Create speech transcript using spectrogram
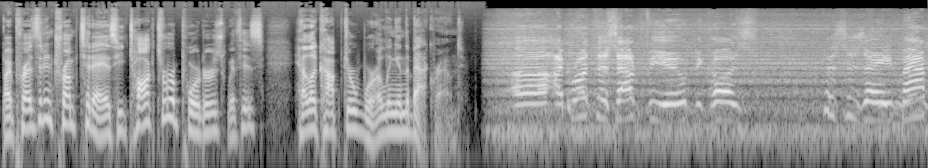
by President Trump today as he talked to reporters with his helicopter whirling in the background. Uh, I brought this out for you because this is a map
